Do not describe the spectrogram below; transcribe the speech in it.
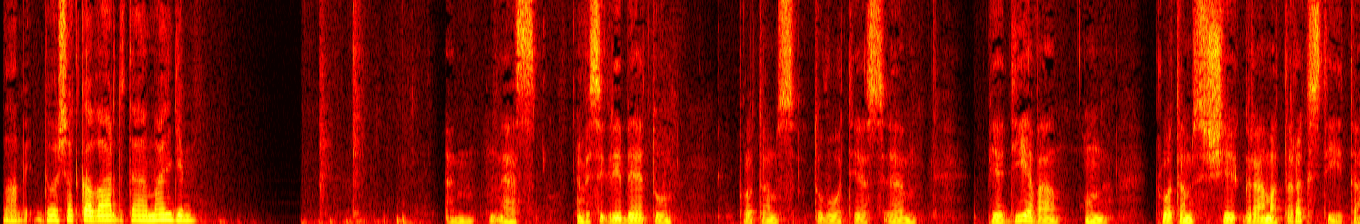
Labi, došu atkal vārdu tēvam Maļģim. Mēs visi gribētu, protams, tuvoties pie Dieva, un, protams, šī grāmata rakstīta,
